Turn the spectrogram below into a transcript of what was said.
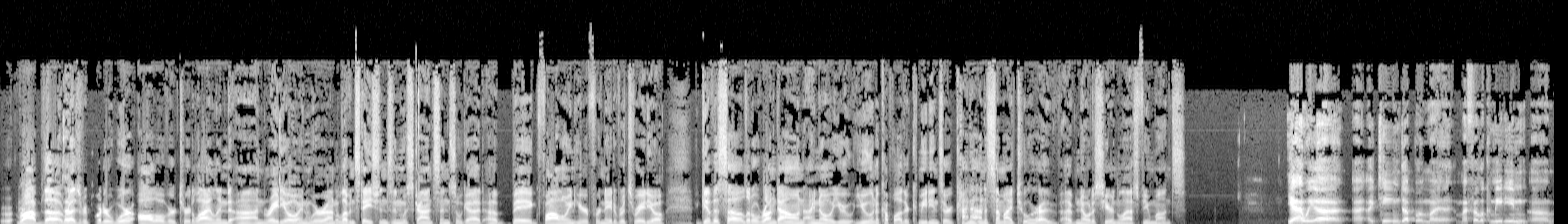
Rob, the Rez reporter, we're all over Turtle Island uh, on radio, and we're on 11 stations in Wisconsin. So we got a big following here for Native Roots Radio. Give us a little rundown. I know you, you and a couple other comedians are kind of on a semi tour. I've, I've noticed here in the last few months. Yeah, we uh, I, I teamed up with my my fellow comedian um,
